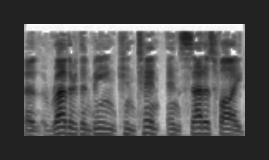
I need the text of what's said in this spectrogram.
Uh, rather than being content and satisfied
